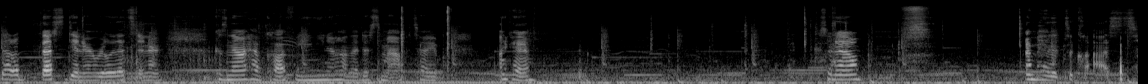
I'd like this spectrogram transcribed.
That that's dinner really. That's dinner. Because now I have coffee and you know how that does to my appetite. Okay. So now I'm headed to class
